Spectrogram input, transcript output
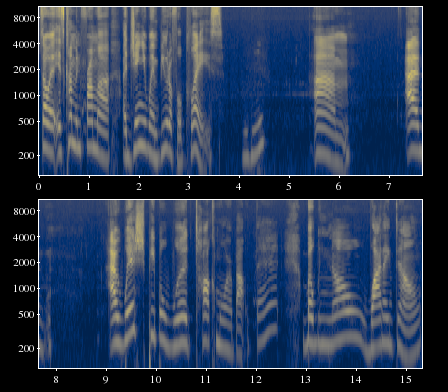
So it's coming from a, a genuine beautiful place. Mm-hmm. um i i wish people would talk more about that but we know why they don't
